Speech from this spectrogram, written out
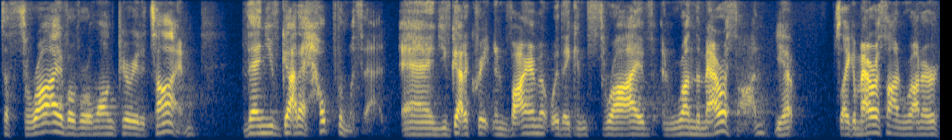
to thrive over a long period of time, then you've got to help them with that. And you've got to create an environment where they can thrive and run the marathon. Yep. It's like a marathon runner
